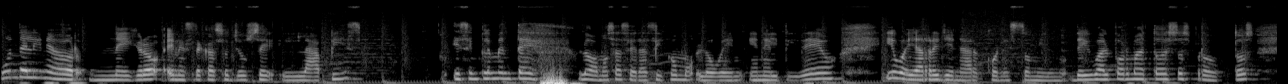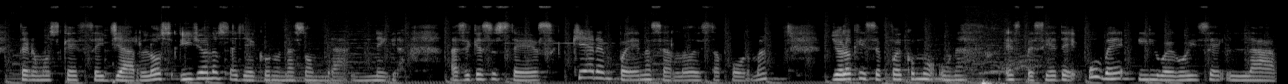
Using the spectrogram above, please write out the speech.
un delineador negro en este caso yo usé lápiz y simplemente lo vamos a hacer así como lo ven en el video y voy a rellenar con esto mismo. De igual forma todos estos productos tenemos que sellarlos y yo los sellé con una sombra negra. Así que si ustedes quieren pueden hacerlo de esta forma. Yo lo que hice fue como una especie de V y luego hice la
